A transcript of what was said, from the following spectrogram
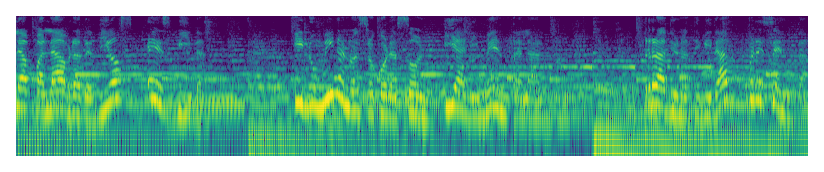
La palabra de Dios es vida. Ilumina nuestro corazón y alimenta el alma. Radio Natividad presenta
